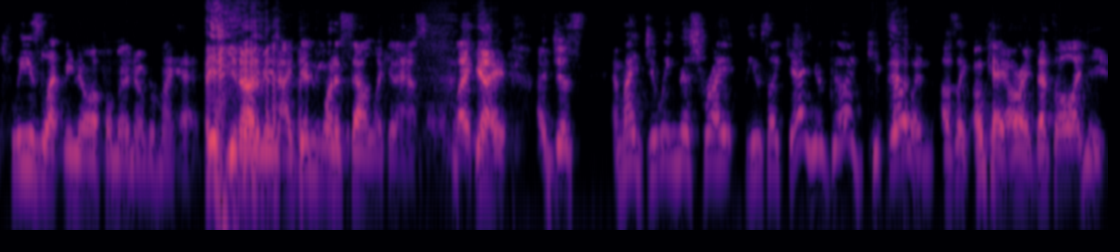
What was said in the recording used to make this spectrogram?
please let me know if I'm in over my head. You know what I mean? I didn't want to sound like an asshole. Like yeah. I, I just am I doing this right? He was like, Yeah, you're good. Keep going. I was like, Okay, all right, that's all I need.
